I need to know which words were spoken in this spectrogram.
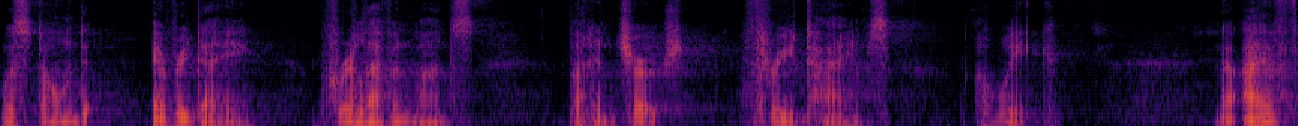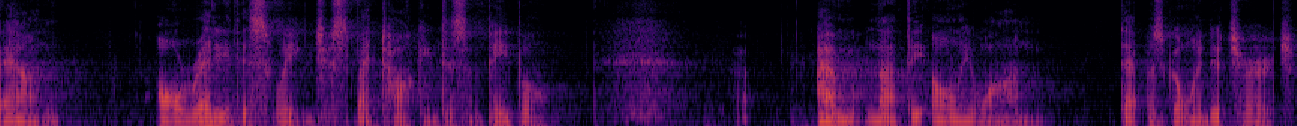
was stoned every day for 11 months, but in church three times a week. Now, I have found already this week, just by talking to some people, I'm not the only one that was going to church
